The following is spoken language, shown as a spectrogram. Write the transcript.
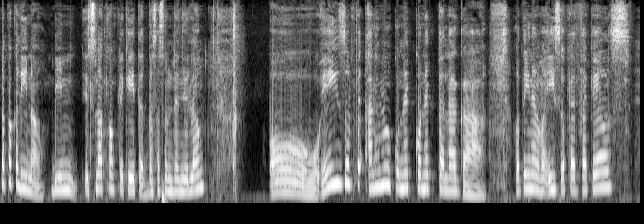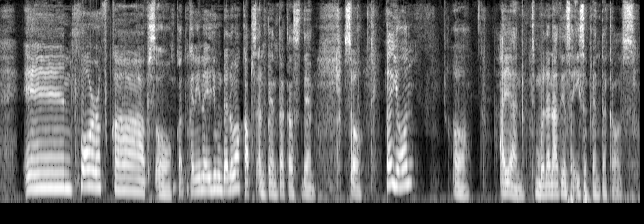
Napakalinaw. Din, it's not complicated. Basta sundan nyo lang. Oh, Ace of, alam mo, connect-connect talaga. O tingnan mo, Ace of Pentacles and Four of Cups. Oh, kan- kanina yung dalawa, Cups and Pentacles din. So, ngayon, oh, ayan, simulan natin sa Ace of Pentacles.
